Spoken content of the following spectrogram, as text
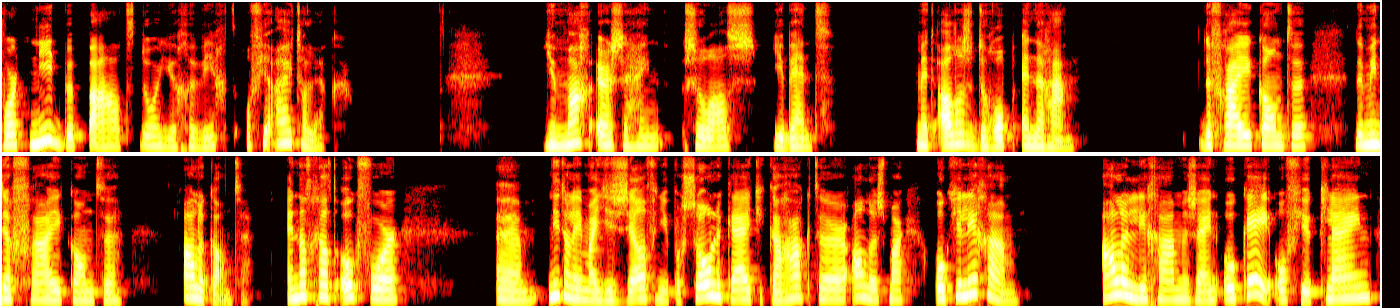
wordt niet bepaald door je gewicht of je uiterlijk. Je mag er zijn zoals je bent, met alles erop en eraan. De fraaie kanten, de minder fraaie kanten, alle kanten. En dat geldt ook voor Ehm, niet alleen maar jezelf en je persoonlijkheid, je karakter, alles, maar ook je lichaam. Alle lichamen zijn oké. Of je klein,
